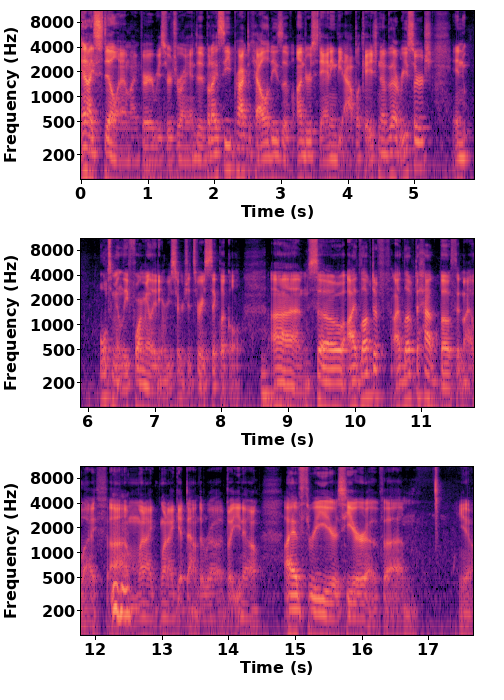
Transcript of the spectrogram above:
and I still am. I'm very research oriented, but I see practicalities of understanding the application of that research and ultimately formulating research. It's very cyclical. Um, so I'd love to. I'd love to have both in my life um, mm-hmm. when I when I get down the road. But you know, I have three years here of um, you know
